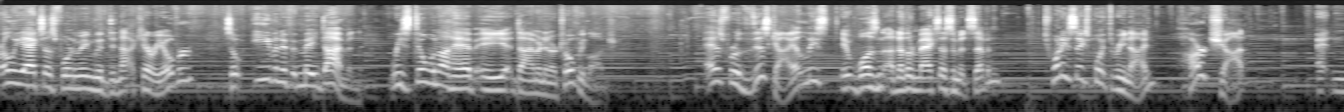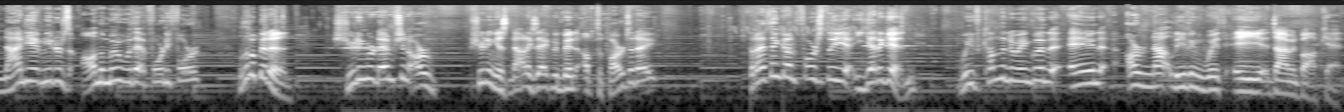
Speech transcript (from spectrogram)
early access for New England did not carry over, so even if it made diamond, we still will not have a diamond in our trophy lodge. As for this guy, at least it wasn't another max estimate 7, 26.39, hard shot, at 98 meters on the move with that 44, a little bit of shooting redemption. Our shooting has not exactly been up to par today, but I think unfortunately, yet again, we've come to New England and are not leaving with a Diamond Bobcat.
